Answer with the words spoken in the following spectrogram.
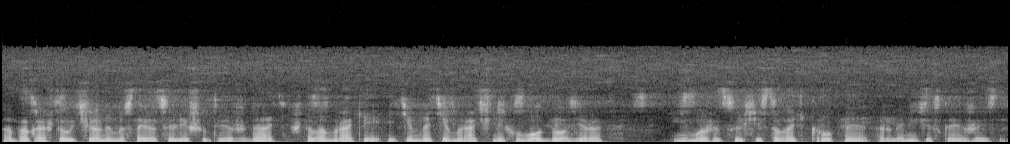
А пока что ученым остается лишь утверждать, что во мраке и темноте мрачных вод озера не может существовать крупная органическая жизнь.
